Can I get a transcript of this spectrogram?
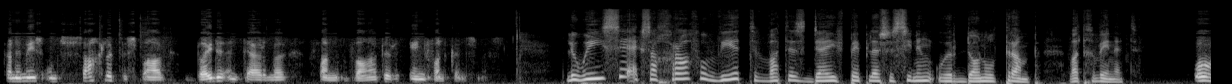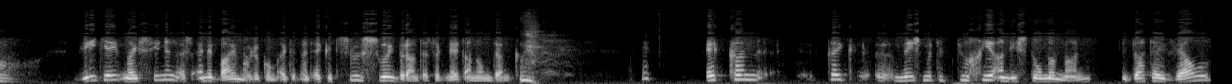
kan 'n mens ontsaglik bespaar beide in terme van water en van kunsmis. Louise, ek sal graag wil weet wat is Dave Peppler se siening oor Donald Trump wat gewen het? O, oh, weet jy, my siening is eintlik baie moeilik om uit te want ek het so sooi brand as ek net aan hom dink. ek kan kyk eh, mens moet toegee aan die stomme man dat hy wel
